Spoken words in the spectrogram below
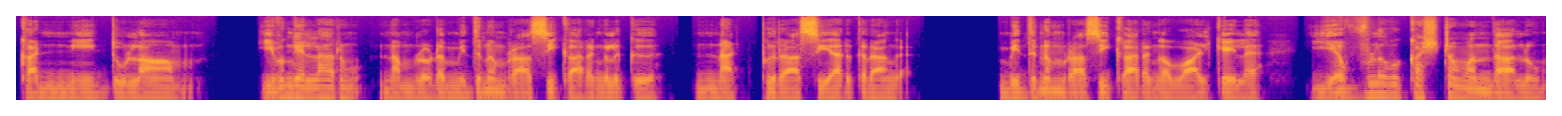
கன்னி, துலாம் இவங்க எல்லாரும் நம்மளோட மிதுனம் ராசிக்காரங்களுக்கு நட்பு ராசியா இருக்கிறாங்க. மிதுனம் ராசிக்காரங்க வாழ்க்கையில எவ்வளவு கஷ்டம் வந்தாலும்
